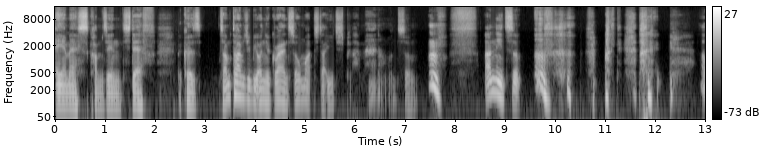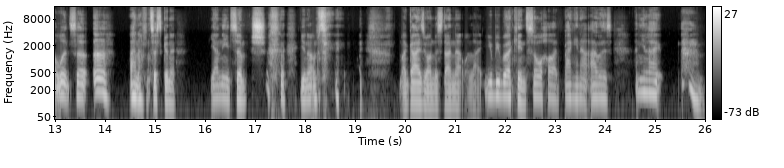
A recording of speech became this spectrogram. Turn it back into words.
AMS comes in, Steph, because sometimes you be on your grind so much that you just be like, man, I want some, mm, I need some, uh, I want some, uh, and I'm just gonna, yeah, I need some, shh, you know what I'm saying? My guys will understand that one. Like, you'll be working so hard, banging out hours, and you're like, damn,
